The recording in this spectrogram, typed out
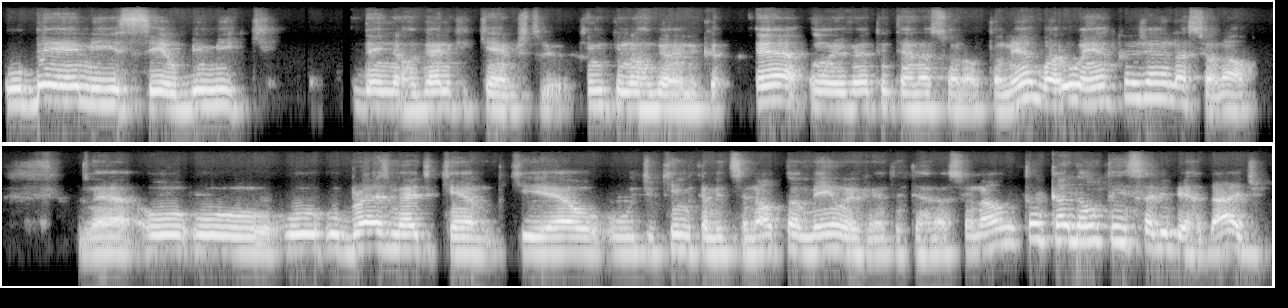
O BMIC, o BIMIC, da Inorganic Chemistry, Química Inorgânica, é um evento internacional também. Agora, o ENCA já é nacional. Né? O, o, o, o Brasmed Chem, que é o, o, de Química Medicinal, também é um evento internacional. Então, cada um tem essa liberdade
